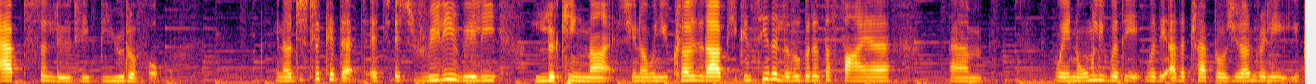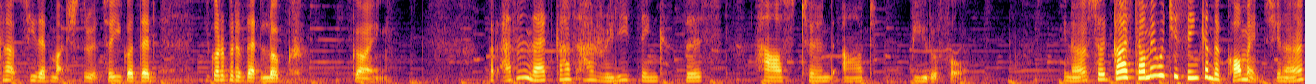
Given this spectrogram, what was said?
absolutely beautiful. You know, just look at that. It's it's really really looking nice. You know, when you close it up, you can see the little bit of the fire. Um, where normally with the with the other trapdoors you don't really you cannot see that much through it. So you got that you got a bit of that look going. But other than that, guys, I really think this house turned out beautiful. You know, so guys, tell me what you think in the comments. You know,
